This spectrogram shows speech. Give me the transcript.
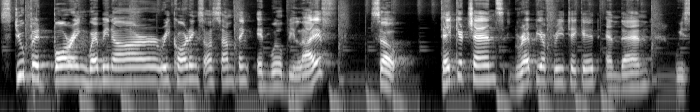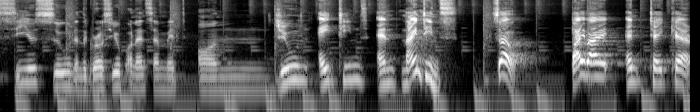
stupid, boring webinar recordings or something. It will be live. So take your chance, grab your free ticket, and then we see you soon in the Growth Europe Online Summit on June 18th and 19th. So, bye bye and take care.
